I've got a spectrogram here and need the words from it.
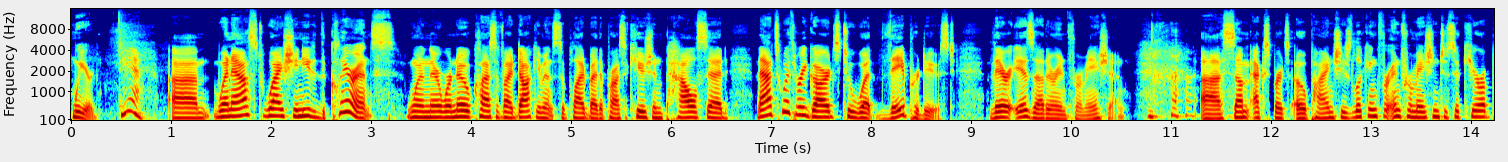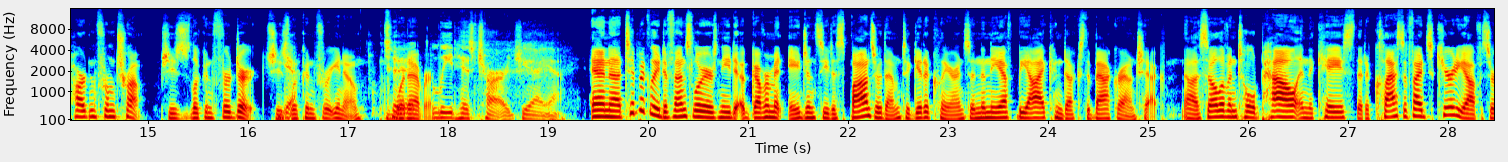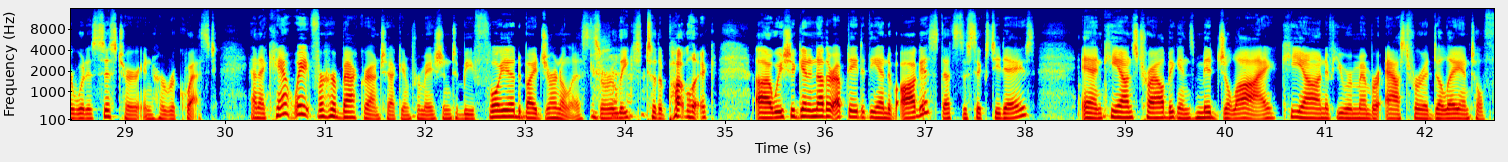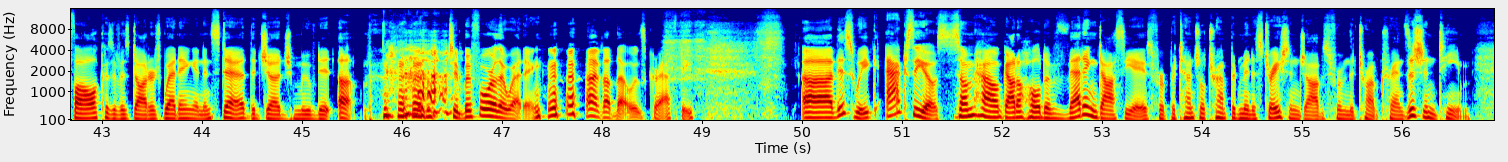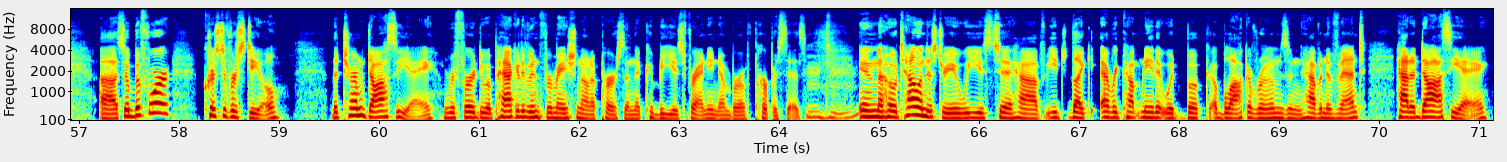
weird. Yeah. Um, when asked why she needed the clearance when there were no classified documents supplied by the prosecution, Powell said, That's with regards to what they produced. There is other information. uh, some experts opine she's looking for information to secure a pardon from Trump. She's looking for dirt. She's Yeah. looking for, you know, To whatever. lead his charge. Yeah, yeah. And uh, typically, defense lawyers need a government agency to sponsor them to get a clearance, and then the FBI conducts the background check. Uh, Sullivan told Powell in the case that a classified security officer would assist her in her request. And I can't wait for her background check information to be FOIA'd by journalists or leaked to the public. Uh, we should get another update at the end of August. That's the 60 days. And Kian's trial begins mid July. Kian, if you remember, asked for a delay until fall because of his daughter's wedding, and instead the judge moved it up to before the wedding. I thought that was crafty. Uh, this week, Axios somehow got a hold of vetting dossiers for potential Trump administration jobs from the Trump transition team. Uh, so before Christopher Steele, the term dossier referred to a packet of information on a person that could be used for any number of purposes. Mm-hmm. In the hotel industry, we used to have each, like every company that would book a block of rooms and have an event had a dossier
